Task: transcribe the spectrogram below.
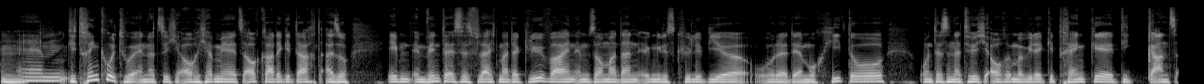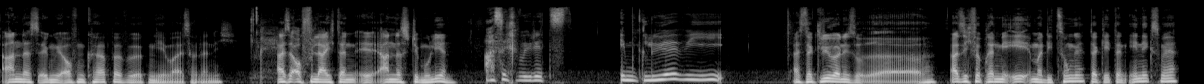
Mhm. Ähm, Die Trinkkultur ändert sich auch. Ich habe mir jetzt auch gerade gedacht, also eben im Winter ist es vielleicht mal der Glühwein, im Sommer dann irgendwie das kühle Bier oder der Mojito. Und das sind natürlich auch immer wieder Getränke, die ganz anders irgendwie auf den Körper wirken jeweils, oder nicht? Also auch vielleicht dann äh, anders stimulieren. Also ich würde jetzt im Glühwein... Also der Glühwein ist so... Äh, also ich verbrenne mir eh immer die Zunge, da geht dann eh nichts mehr.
